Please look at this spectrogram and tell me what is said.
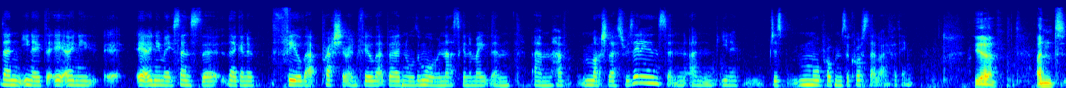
then you know it only it only makes sense that they're going to feel that pressure and feel that burden all the more, and that's going to make them um, have much less resilience and and you know just more problems across their life. I think. Yeah, and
